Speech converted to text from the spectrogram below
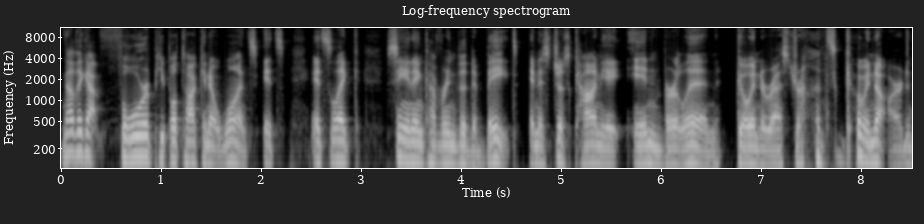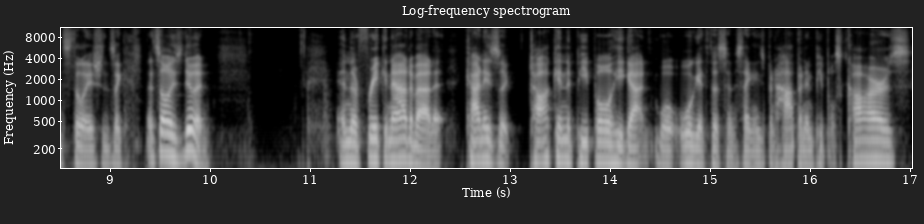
Now they got four people talking at once. It's it's like CNN covering the debate, and it's just Kanye in Berlin going to restaurants, going to art installations. Like that's all he's doing. And they're freaking out about it. Kanye's like talking to people. He got we'll, we'll get to this in a second. He's been hopping in people's cars.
